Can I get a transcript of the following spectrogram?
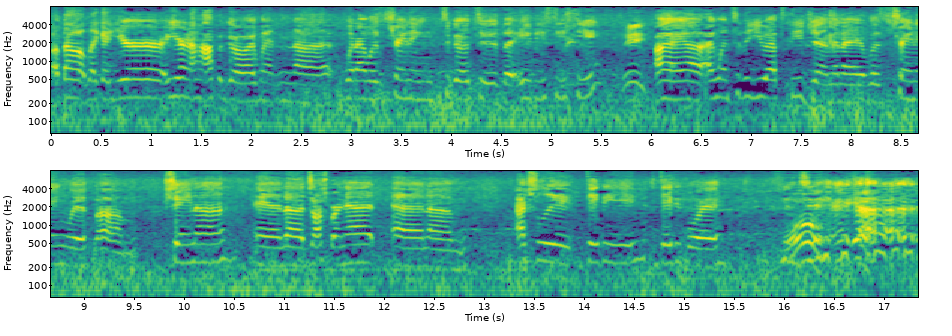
about like a year, a year and a half ago, I went and uh, when I was training to go to the ADCC, Hey. I uh, I went to the UFC gym and I was training with um, Shayna and uh, Josh Barnett and um, actually Davey Davey Boy. Yeah.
